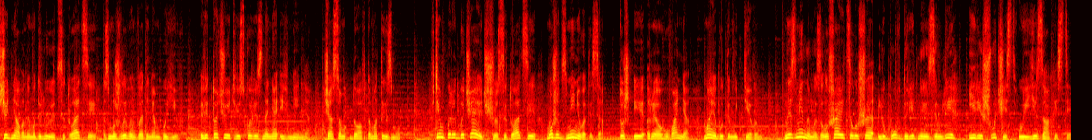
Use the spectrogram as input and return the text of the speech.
Щодня вони моделюють ситуації з можливим веденням боїв, відточують військові знання і вміння, часом до автоматизму. Втім, передбачають, що ситуації можуть змінюватися, тож і реагування має бути миттєвим. Незмінними залишаються лише любов до рідної землі і рішучість у її захисті.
